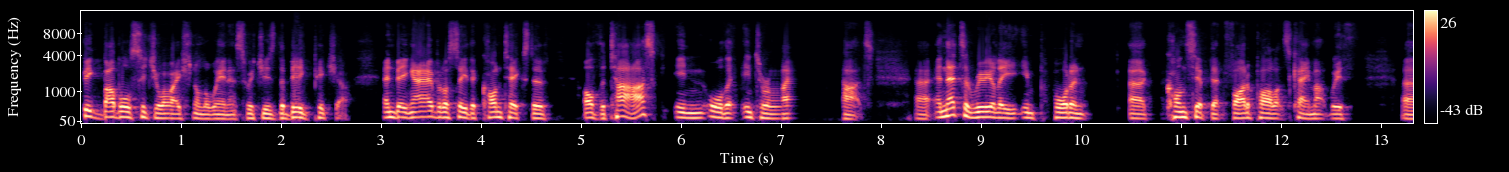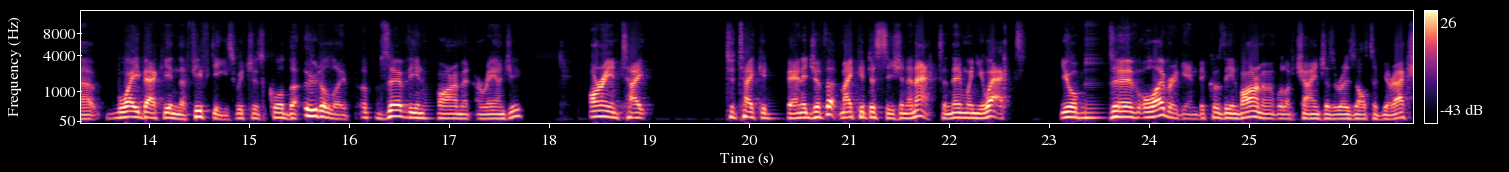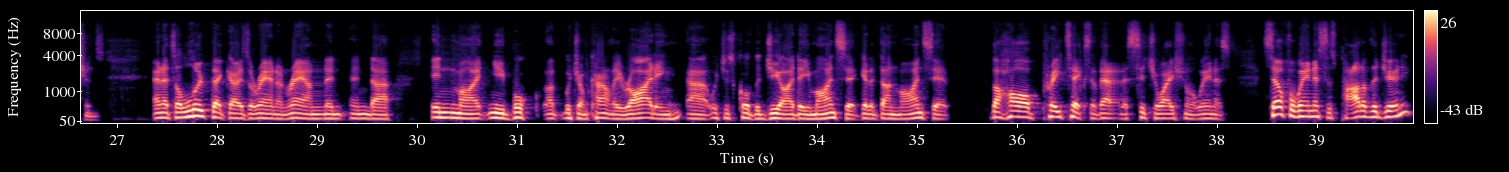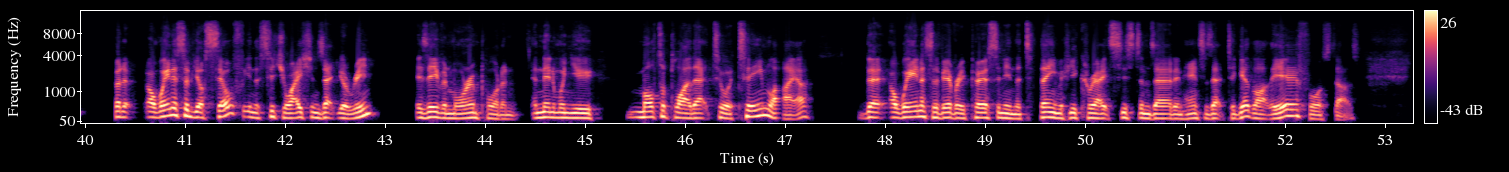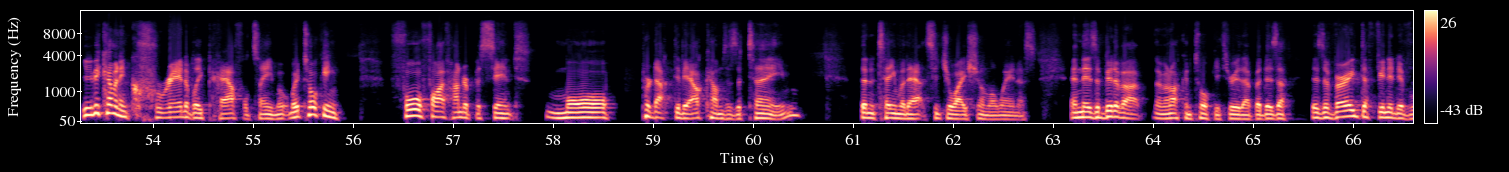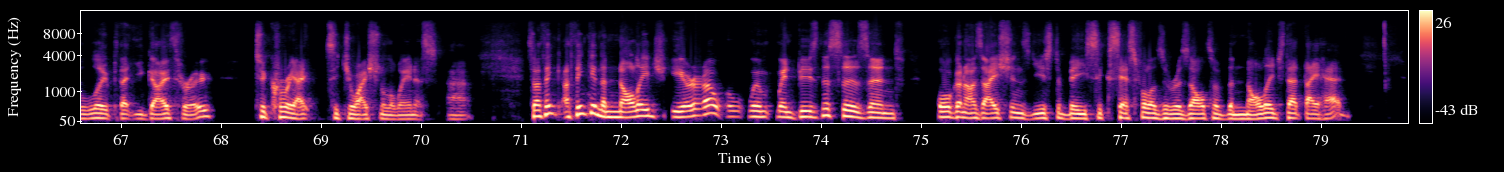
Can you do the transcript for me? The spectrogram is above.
big bubble situational awareness, which is the big picture, and being able to see the context of of the task in all the interrelated parts. Uh, and that's a really important uh, concept that fighter pilots came up with uh, way back in the 50s, which is called the OODA loop. Observe the environment around you, orientate to take advantage of it, make a decision and act. And then when you act, you observe all over again because the environment will have changed as a result of your actions. And it's a loop that goes around and round. And, and uh, in my new book, uh, which I'm currently writing, uh, which is called the GID mindset, get it done mindset. The whole pretext of that is situational awareness. Self awareness is part of the journey, but awareness of yourself in the situations that you're in is even more important. And then when you multiply that to a team layer, the awareness of every person in the team, if you create systems that enhances that together, like the Air Force does, you become an incredibly powerful team. We're talking four, five hundred percent more productive outcomes as a team than a team without situational awareness. And there's a bit of a, I mean, I can talk you through that, but there's a there's a very definitive loop that you go through to create situational awareness. Uh, so I think I think in the knowledge era, when when businesses and organizations used to be successful as a result of the knowledge that they had.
